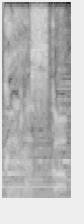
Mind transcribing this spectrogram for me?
Гороскоп.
